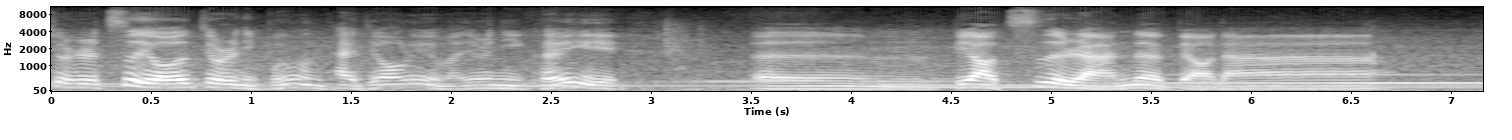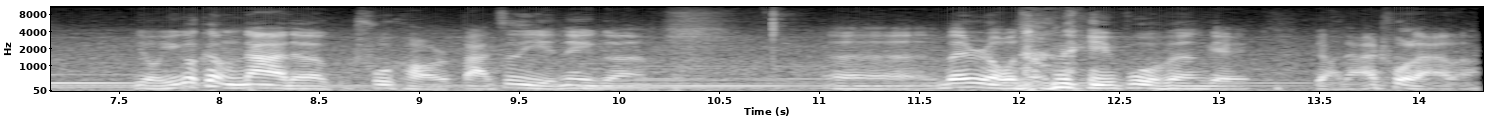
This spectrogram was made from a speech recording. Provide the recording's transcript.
就是自由，就是你不用太焦虑嘛，就是你可以，嗯、比较自然的表达，有一个更大的出口，把自己那个，呃，温柔的那一部分给表达出来了。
